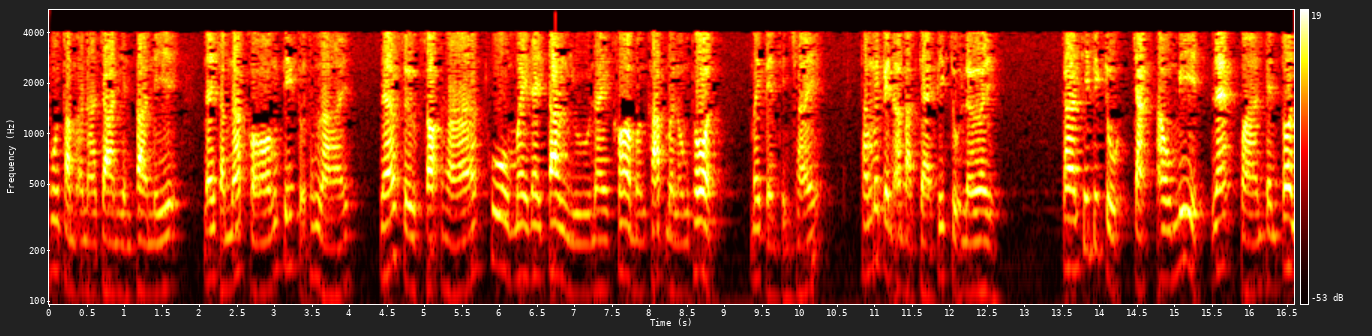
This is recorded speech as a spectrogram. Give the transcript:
ผู้ทำอนาจารเห็นปานนี้ ในสำนักของภิกษุทั้งหลาย แล้วสืบเสาะหาผู้ไม่ได้ตั้งอยู่ในข้อบังคับมาลงโทษ ไม่เป็นสินใช้ ทั้งไม่เป็นอบัติแก่ภิกษุเลย การที่ภิกษุจะเอามีดและขวานเป็นต้น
